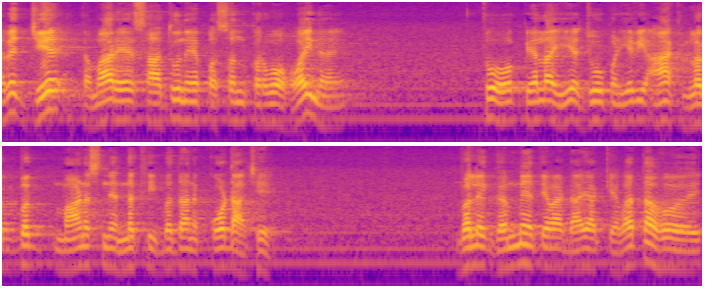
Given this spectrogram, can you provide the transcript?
હવે જે તમારે સાધુને પસંદ કરવો હોય ને, તો પેલા એ જો પણ એવી આંખ લગભગ માણસને નથી, બધાને કોડા છે. ભલે ગમે તેવા ડાયા કહેવાતા હોય,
